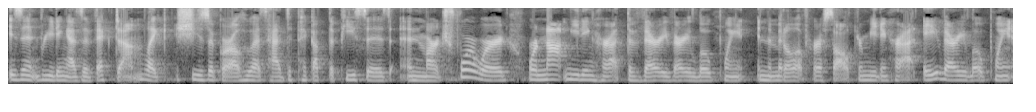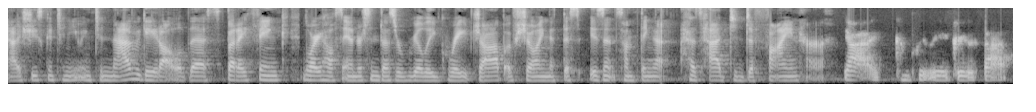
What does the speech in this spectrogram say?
isn't reading as a victim. Like, she's a girl who has had to pick up the pieces and march forward. We're not meeting her at the very, very low point in the middle of her assault. We're meeting her at a very low point as she's continuing to navigate all of this. But I think Laurie Halse Anderson does a really great job of showing that this isn't something that has had to define her. Yeah, I completely agree with that.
